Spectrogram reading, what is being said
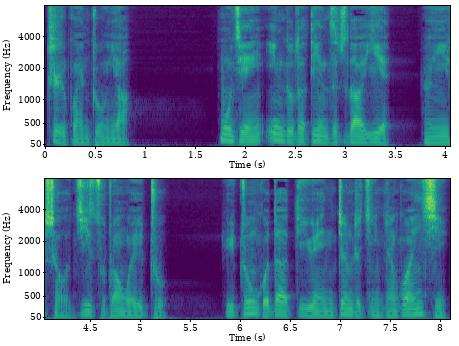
至关重要。目前，印度的电子制造业仍以手机组装为主，与中国的地缘政治紧张关系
